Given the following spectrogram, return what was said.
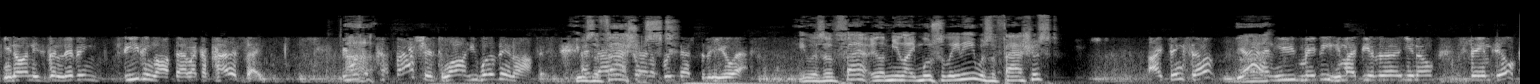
You know, and he's been living, feeding off that like a parasite. He was a fascist while he was in office. Ah. He was and a fascist. trying to bring that to the U.S. He was a fa I mean, like Mussolini was a fascist? I think so. Yeah, and he maybe he might be of the, you know, same ilk,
